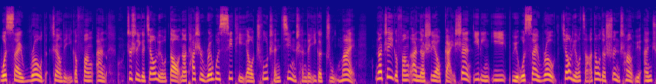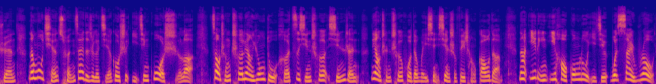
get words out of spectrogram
Woodside Road 这样的一个方案，这是一个交流道，那它是 River City 要出城进城的一个主脉。那这个方案呢，是要改善一零一与 Woodside Road 交流匝道的顺畅与安全。那目前存在的这个结构是已经过时了，造成车辆拥堵和自行车、行人酿成车祸的危险性是非常高的。那一零一号公路以及 Woodside Road。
